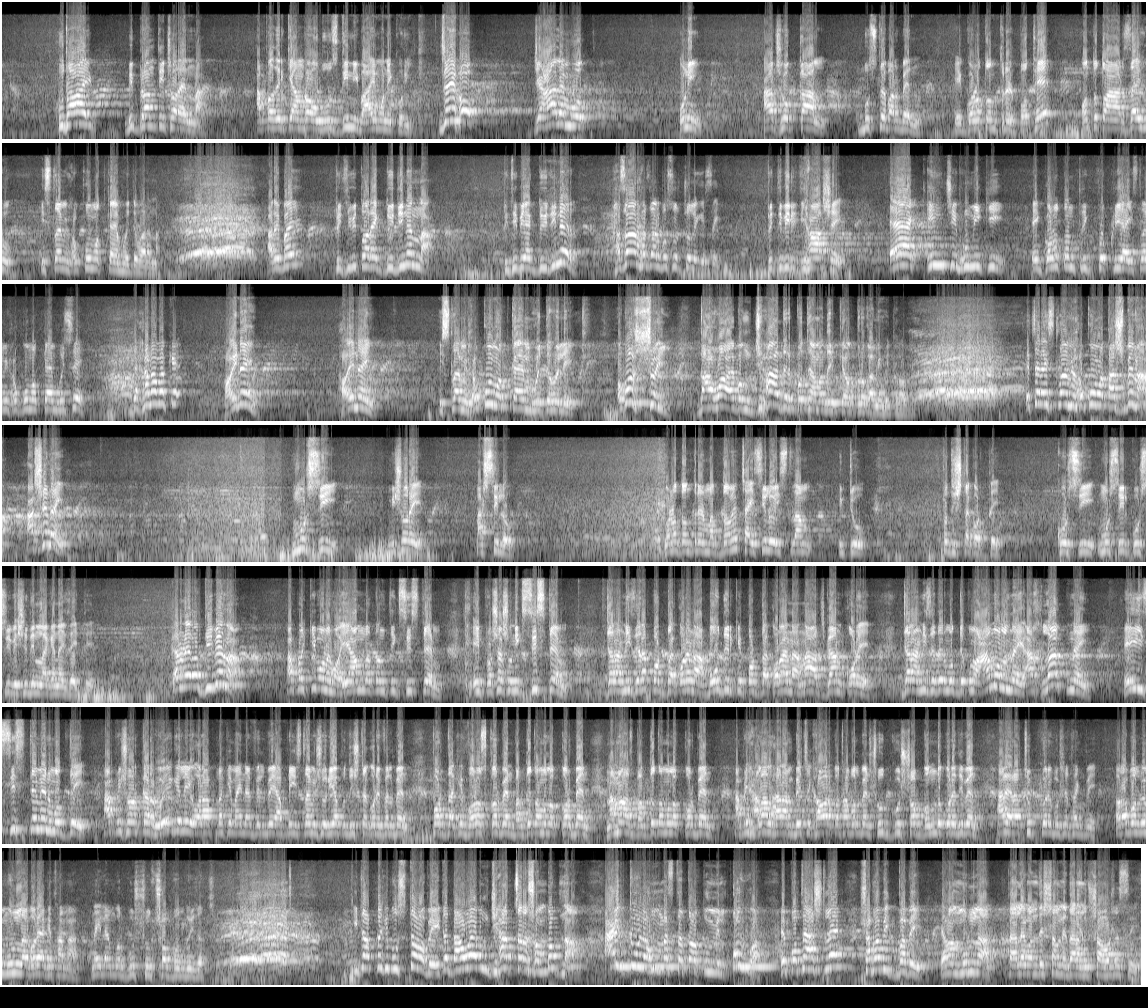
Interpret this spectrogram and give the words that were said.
ক্ষুধায় বিভ্রান্তি ছড়ায়েন না। আপনাদেরকে আমরা অবুজ দিনই ভাই মনে করি। যেই হোক, যে আলেম হোক, উনি আজ হোক কাল বুঝতে পারবেন এই গণতন্ত্রের পথে অন্তত আর যাই হোক ইসলামী হুকুমত কায়েম হইতে পারে না। আরে ভাই পৃথিবী তো আর এক দুই দিনের না। পৃথিবী এক দুই দিনের, হাজার হাজার বছর চলে গেছে। পৃথিবীর ইতিহাসে এক ইঞ্চি ভূমি কি এই গণতান্ত্রিক প্রক্রিয়া ইসলামী হকুমত কায়েম হয়েছে দেখান আমাকে। হয় নাই? হয় নাই? ইসলামী হকুমত কায়েম হইতে হলে অবশ্যই দাওয়া এবং জিহাদের পথে আমাদেরকে অগ্রগামী হইতে হবে। এছাড়া ইসলামী হকুমত আসবে না, আসে নাই। মুরসি, মিশরে আসছিল। গণতন্ত্রের মাধ্যমে চাইছিল ইসলাম একটু প্রতিষ্ঠা করতে। কুর্সি, মুর্সির কুর্সি বেশি দিন লাগে নাই যাইতে। কারণ এরা দিবে না। আপনার কি মনে হয়, এই আমলাতান্ত্রিক সিস্টেম, এই প্রশাসনিক সিস্টেম, যারা নিজেরা পর্দা করে না, বৌদিরকে পর্দা করায় না, নাচ গান করে, যারা নিজেদের মধ্যে কোনো আমল নেই, আখলাক নেই এই সিস্টেমের মধ্যে আপনি সরকার হয়ে গেলে ওরা আপনাকে মাইনা ফেলবে, আপনি ইসলামী শরিয়া প্রতিষ্ঠা করে ফেলবেন, পর্দাকে বরস করবেন, বাধ্যতামূলক করবেন, নামাজ বাধ্যতামূলক করবেন, আপনি হালাল হারাম বেঁচে খাওয়ার কথা বলবেন, সুদ ঘুষ সব বন্ধ করে দিবেন, আর এরা চুপ করে বসে থাকবে, ওরা বলবে, মুল্লা করে আগে থামা, নাইলে আমার ঘুষ, সুদ সব বন্ধ হয়ে যাচ্ছে। এটা আপনাকে বুঝতে হবে, এটা দাওয়া এবং জিহাদ ছাড়া সম্ভব না। স্বাভাবিকভাবে এখন মোল্লা তালেবানদের সামনে দাঁড়ানোর সাহস আছে।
